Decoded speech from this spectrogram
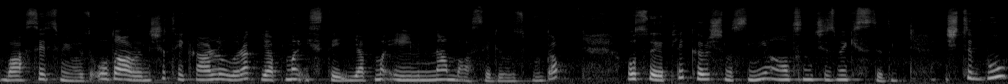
bahsetmiyoruz. O davranışı tekrarlı olarak yapma isteği, yapma eğiliminden bahsediyoruz burada. O sebeple karışmasın diye altını çizmek istedim. İşte bu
